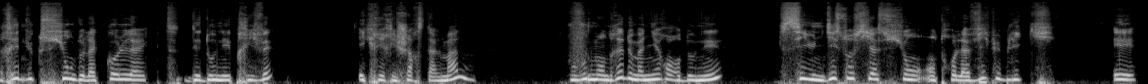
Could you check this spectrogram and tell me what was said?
réduction de la collecte des données privées écrit Richard Stallman, vous vous demanderez de manière ordonnée si une dissociation entre la vie publique et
